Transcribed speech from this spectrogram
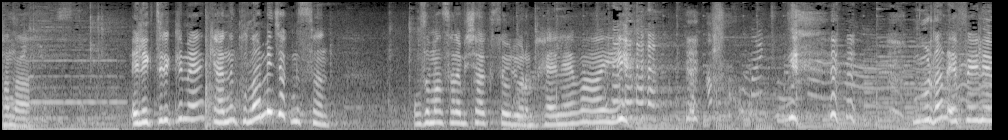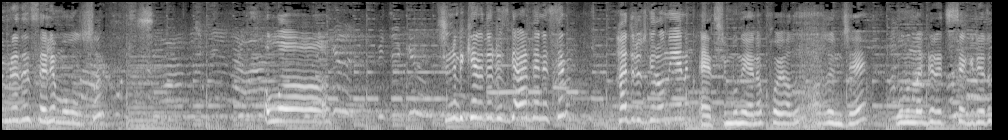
sana? Elektrikli mi? Kendin kullanmayacak mısın? O zaman sana bir şarkı söylüyorum. Hele vay. Buradan Efe ile Emre'de selam olsun. Allah. Şimdi bir kere de rüzgar denesin. Hadi rüzgar onu yerine... Evet şimdi bunu yerine koyalım. Az önce bununla gratis'e giriyorduk.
